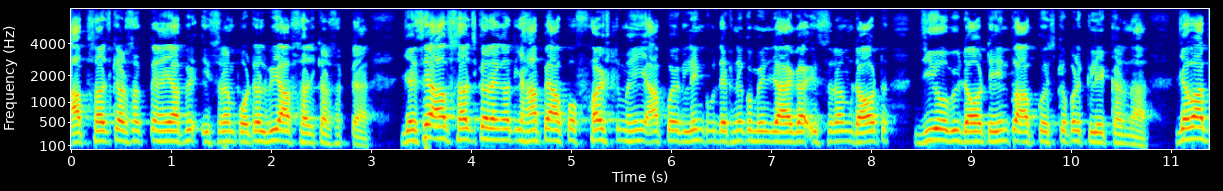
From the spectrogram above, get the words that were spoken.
आप सर्च कर सकते हैं या फिर ई श्रम पोर्टल भी आप सर्च कर सकते हैं। जैसे आप सर्च करेंगे तो यहाँ पे आपको फ़र्स्ट में ही आपको एक लिंक देखने को मिल जाएगा eShram dot G O V dot in तो आपको इसके ऊपर क्लिक करना है। जब आप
